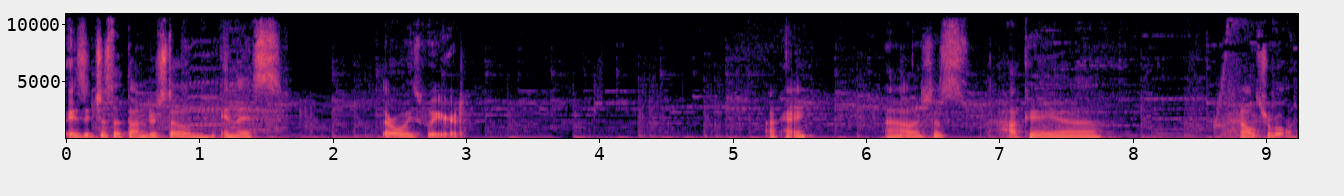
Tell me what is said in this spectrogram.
Is it just a Thunderstone in this? They're always weird. Okay. Uh, let's just huck a, uh, an Ultra Ball.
